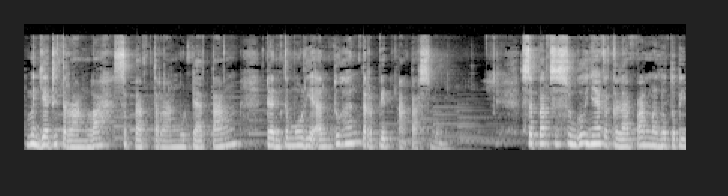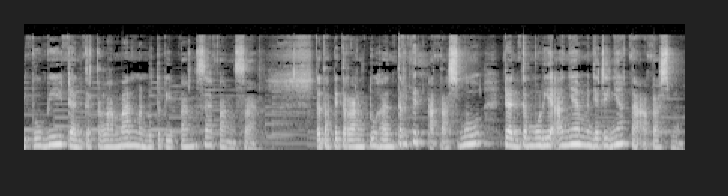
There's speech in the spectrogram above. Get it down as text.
menjadi teranglah sebab terangmu datang dan kemuliaan Tuhan terbit atasmu. Sebab sesungguhnya kegelapan menutupi bumi dan kekelaman menutupi bangsa-bangsa. Tetapi terang Tuhan terbit atasmu dan kemuliaannya menjadi nyata atasmu.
